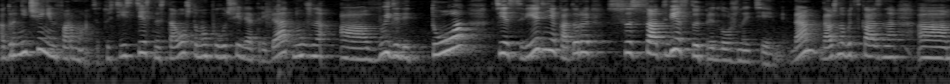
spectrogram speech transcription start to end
ограничение информации. То есть, естественно, из того, что мы получили от ребят, нужно а, выделить то, те сведения, которые соответствуют предложенной теме. Да? Должно быть сказано, а,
